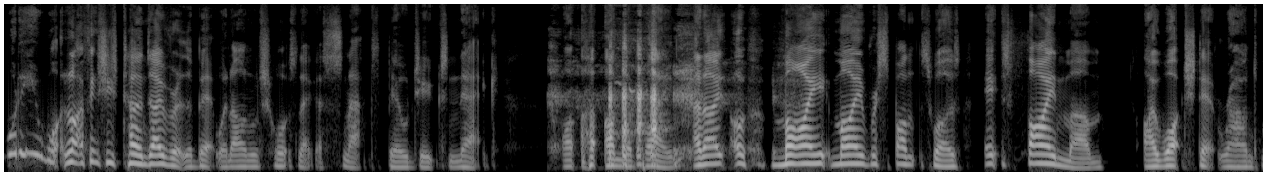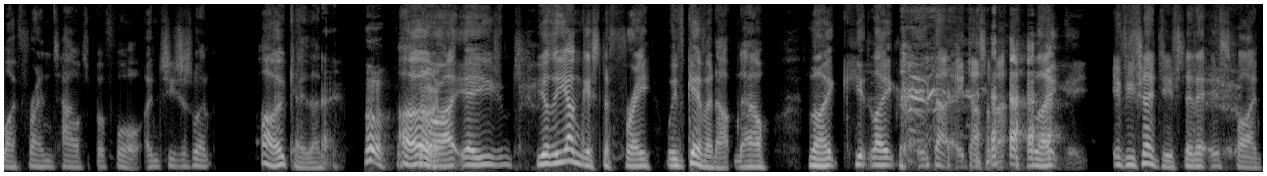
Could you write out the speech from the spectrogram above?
what do you want? Like, I think she's turned over at the bit when Arnold Schwarzenegger snaps Bill Duke's neck on, on the plane, and I oh, my my response was, "It's fine, mum." I watched it round my friend's house before, and she just went, "Oh, okay then. Oh, all right. Yeah, you, you're the youngest of three. We've given up now. Like, you- like it, do- it doesn't matter. Like, if you said you've seen it, it's fine.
